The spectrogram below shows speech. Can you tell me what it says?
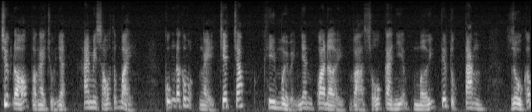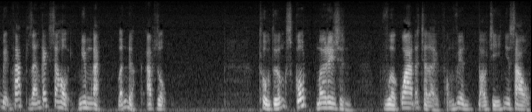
Trước đó vào ngày Chủ nhật 26 tháng 7 cũng đã có một ngày chết chóc khi 10 bệnh nhân qua đời và số ca nhiễm mới tiếp tục tăng dù các biện pháp giãn cách xã hội nghiêm ngặt vẫn được áp dụng. Thủ tướng Scott Morrison vừa qua đã trả lời phóng viên báo chí như sau.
